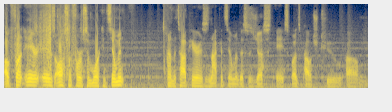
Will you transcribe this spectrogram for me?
Up front here is also for some more concealment. On the top here, this is not concealment, this is just a Spudz pouch to um,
